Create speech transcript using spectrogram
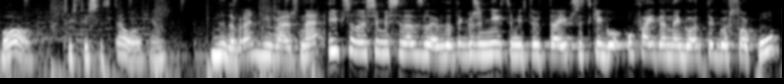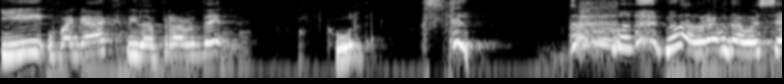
O, coś tu się stało, wiem. No dobra, nieważne. I przenosimy się na zlew, dlatego że nie chcę mieć tutaj wszystkiego ufajdanego od tego soku. I uwaga, chwila prawdy. Kurde. No dobra, udało się.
